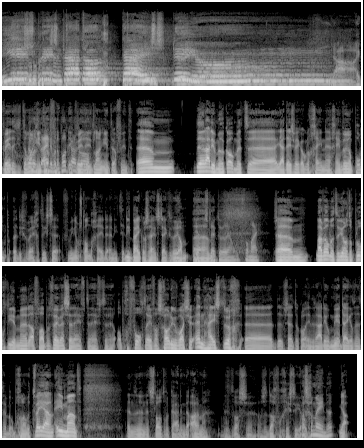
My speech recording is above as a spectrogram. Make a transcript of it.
Hier is uw presentator Thijs de Jong. Ja, ik weet dat je het lang intro van de podcast Ik weet dat je al. het lang intro vindt. Ehm, de Radio Milko met eh, ja, deze week ook nog geen, eh, geen William Pomp. eh, die vanwege trieste familieomstandigheden en niet, niet bij kan zijn. Sterkte William. Ja, Ehm, sterkte William, voor mij. Ehm, maar wel met de Jonathan Ploeg die hem eh, de afgelopen twee wedstrijden heeft, eh, heeft eh, opgevolgd. Even als Groningen Watcher. En hij is terug. we zeiden het ook al in de radio. Meer net hebben opgenomen. Twee jaar en één maand. En net sloten we elkaar in de armen. En het was als de dag van gisteren. Dat was gemeend, hè?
